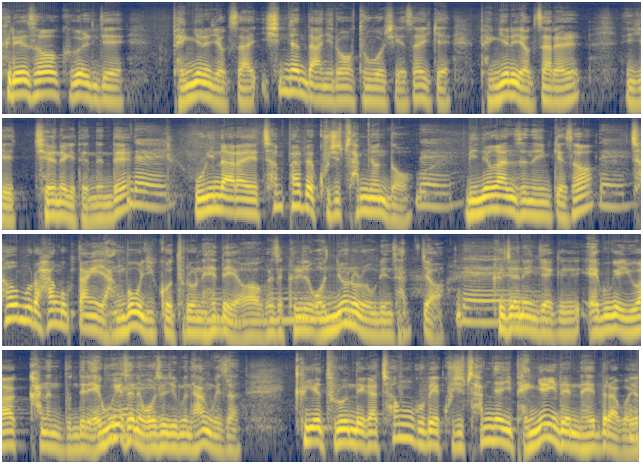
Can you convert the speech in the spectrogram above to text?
그래서 그걸 이제 100년의 역사, 10년 단위로 두 번씩 해서 이렇게 100년의 역사를 이게 재현하게 됐는데 네. 우리나라의 1893년도 네. 민영한 선생님께서 네. 처음으로 한국 땅에 양복을 입고 들어온 해대요. 그래서 그를 원년으로 우리는 샀죠. 음. 네. 그 전에 이제 그 애국에 유학하는 분들이 애국에서는 네. 옷을 입는데 한국에서 그에 들어온 데가 1993년이 100년이 된 해더라고요.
